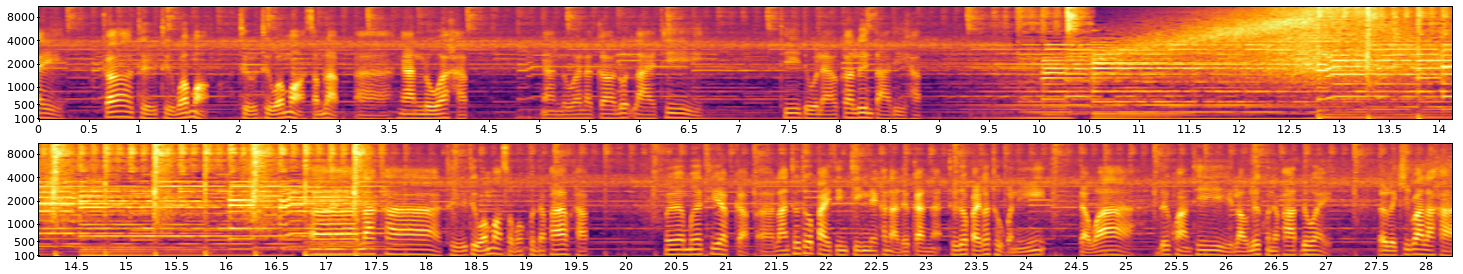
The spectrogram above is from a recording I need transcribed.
น์ก็ถือถือว่าเหมาะถือถือว่าเหมาะสำหรับางานรั้วครับ งานรั้วแล้วก็ลวดลายที่ที่ดูแล้วก็ลื่นตาดีครับ ราคาถือถือว่าเหมาะสมกับคุณภาพครับ เมื่อเมื่อเทียบกับร้านทั่วๆไปจริง ๆ ในขณะเดียวกันน่ะทั่วๆไปก็ถูกกว่านี้ แต่ว่าด้วยความที่เราเลือกคุณภาพด้วย เราเลยคิดว่าราคา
